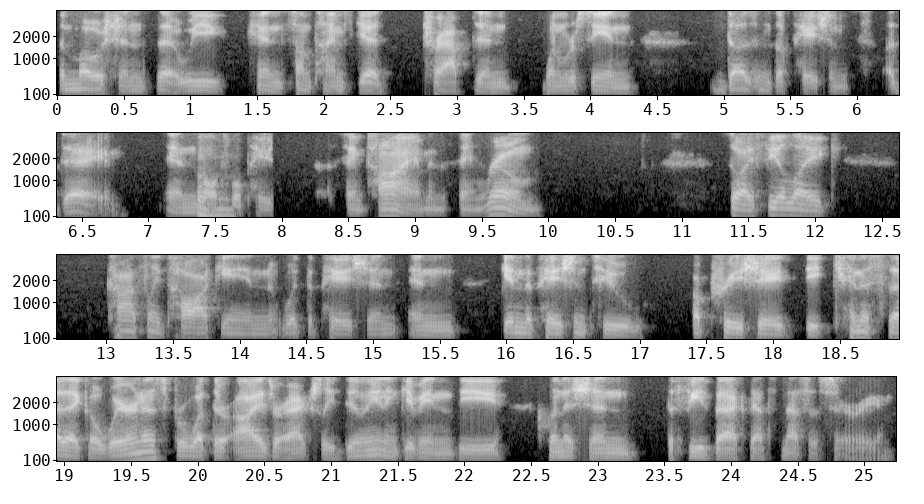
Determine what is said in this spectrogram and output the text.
the motions that we can sometimes get trapped in when we're seeing dozens of patients a day and mm-hmm. multiple patients at the same time in the same room. So I feel like constantly talking with the patient and getting the patient to appreciate the kinesthetic awareness for what their eyes are actually doing and giving the clinician the feedback that's necessary.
